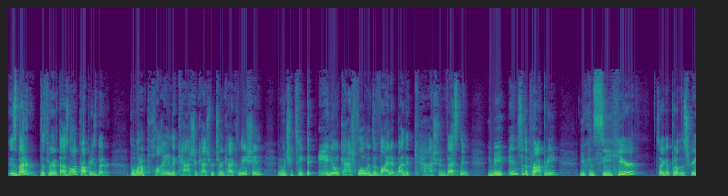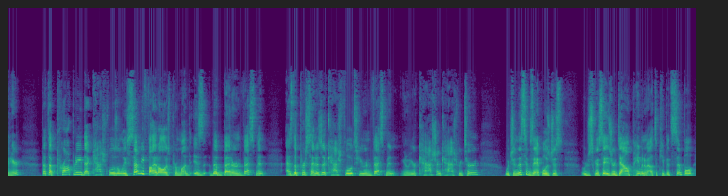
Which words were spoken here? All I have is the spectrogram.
is better. The $300,000 property is better. But when applying the cash and cash return calculation, in which you take the annual cash flow and divide it by the cash investment you made into the property, you can see here, so I get put on the screen here, that the property that cash flows only $75 per month is the better investment as the percentage of cash flow to your investment, you know, your cash on cash return, which in this example is just, we're just gonna say is your down payment amount to keep it simple,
